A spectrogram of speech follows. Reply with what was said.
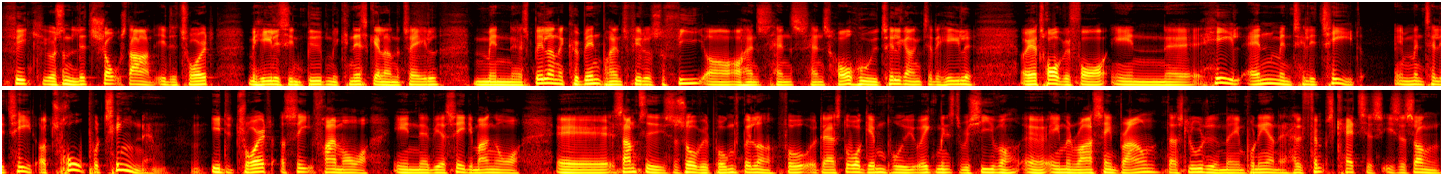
fik jo sådan en lidt sjov start i Detroit med hele sin bid med knæskallerne tale, men øh, spillerne købte ind på hans filosofi og, og hans, hans, hans hårdhudede tilgang til det hele, og jeg tror, vi får en øh, helt anden mentalitet, en mentalitet og tro på tingene, mm i Detroit at se fremover, end øh, vi har set i mange år. Øh, samtidig så så vi et par unge spillere få deres store gennembrud, jo ikke mindst receiver, øh, Amon Ross St. Brown, der sluttede med imponerende 90 catches i sæsonen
